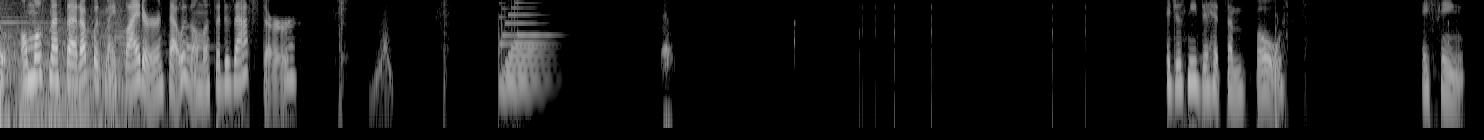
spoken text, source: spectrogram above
Ooh, almost messed that up with my slider. That was almost a disaster. I just need to hit them both. I think.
